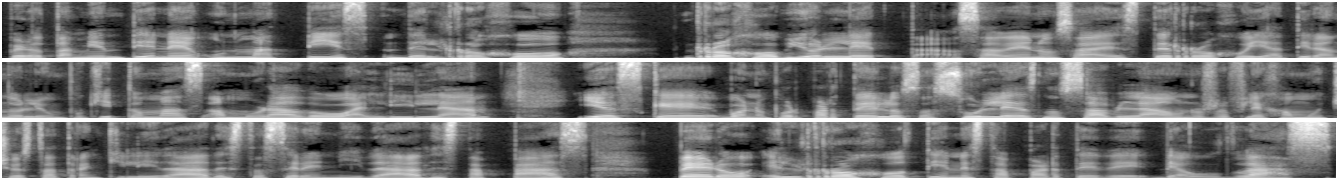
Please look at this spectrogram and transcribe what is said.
pero también tiene un matiz del rojo rojo violeta, ¿saben? O sea, este rojo ya tirándole un poquito más a morado, a lila. Y es que, bueno, por parte de los azules nos habla o nos refleja mucho esta tranquilidad, esta serenidad, esta paz, pero el rojo tiene esta parte de, audaz,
